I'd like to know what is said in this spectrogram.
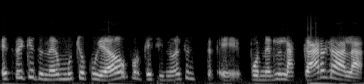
esto hay que tener mucho cuidado porque si no es eh, ponerle la carga a la,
